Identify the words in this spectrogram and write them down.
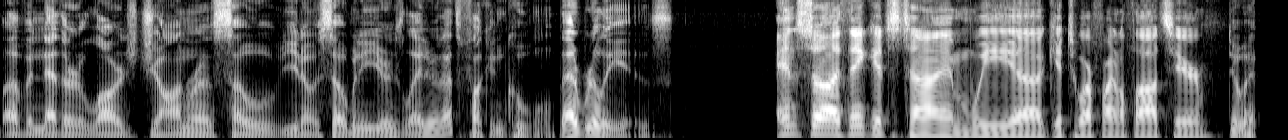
of another large genre. So you know, so many years later, that's fucking cool. That really is. And so I think it's time we uh, get to our final thoughts here. Do it.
